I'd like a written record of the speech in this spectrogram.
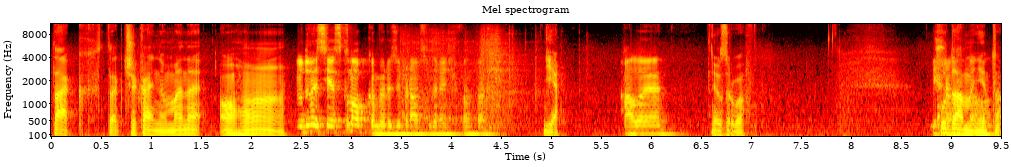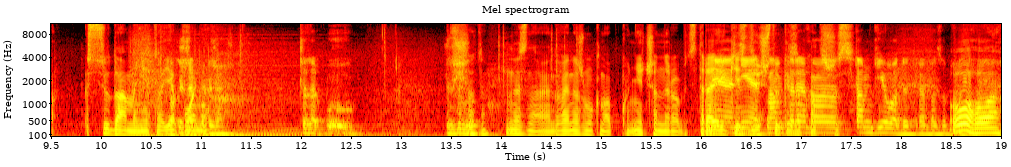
Так, так, чекай, ну в мене. Ого. Ну дивись, я з кнопками розібрався, до речі, фантазі. Є. Але. Я зробив. і що мені дало? то? Сюди мені то, я Покажи, поняв. покажи. Що це? У! Що ти? Не знаю, давай нажму кнопку. Нічого не робиться. Треба Ні, якісь ні, дві там штуки треба, щось. Там діоди треба запхати. Ого.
